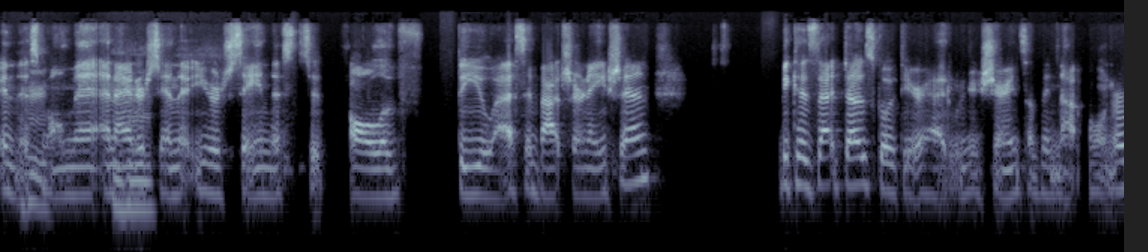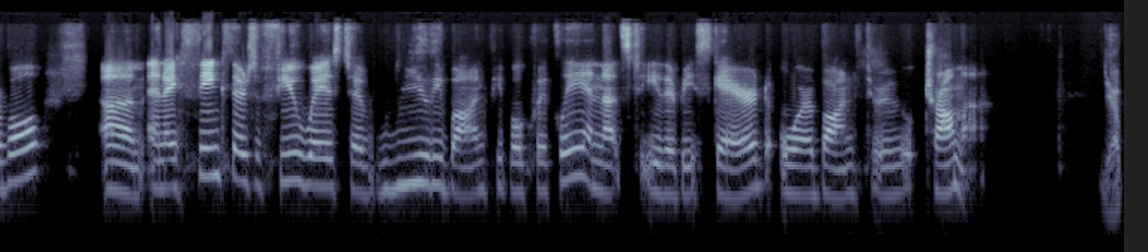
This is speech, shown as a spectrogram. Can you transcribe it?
in this Mhm. moment. And I Mhm. understand that you're saying this to all of the US and Bachelor Nation because that does go through your head when you're sharing something that vulnerable. Um, and I think there's a few ways to really bond people quickly, and that's to either be scared or bond through trauma. Yep.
